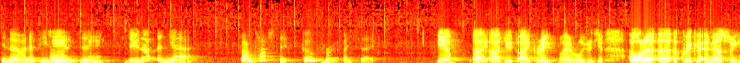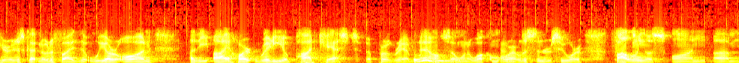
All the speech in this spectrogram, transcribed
You know, and if he's willing to do that, then yeah, fantastic, go for it. I say. Yeah, I, I do. I agree. I really agree with you. I want a, a quick announcement here. I just got notified that we are on uh, the iHeartRadio podcast uh, program now. So I want to welcome all our listeners who are following us on um,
